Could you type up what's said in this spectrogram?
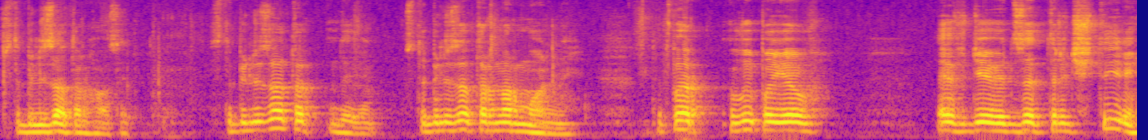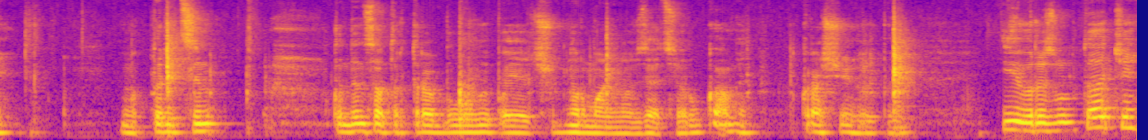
стабілізатор гасить. Стабілізатор, де він? Стабілізатор нормальний. Тепер випаяв F9Z34. Ну, перед цим конденсатор треба було випаяти, щоб нормально взятися руками. Краще випаяти. І в результаті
